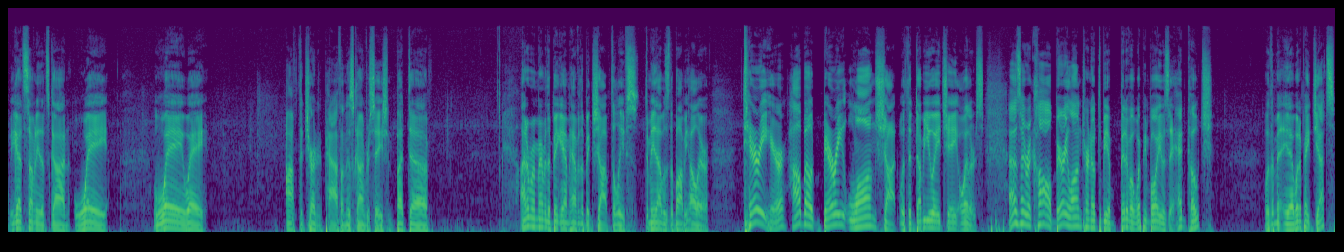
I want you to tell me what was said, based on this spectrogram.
We got somebody that's gone way, way, way off the charted path on this conversation. But uh, I don't remember the Big M having the big shot with the Leafs. To me, that was the Bobby Hull era. Terry here. How about Barry Long shot with the WHA Oilers? As I recall, Barry Long turned out to be a bit of a whipping boy. He was a head coach with the uh, Winnipeg Jets,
